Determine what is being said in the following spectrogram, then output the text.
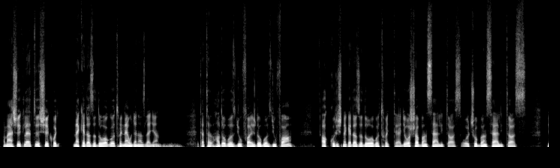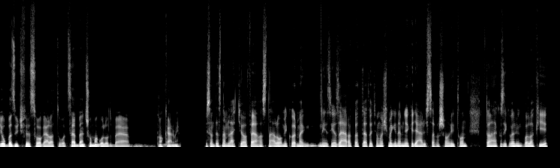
A másik lehetőség, hogy neked az a dolgod, hogy ne ugyanaz legyen. Tehát ha doboz gyufa és doboz gyufa, akkor is neked az a dolgod, hogy te gyorsabban szállítasz, olcsóbban szállítasz, jobb az ügyfélszolgálatod, szebben csomagolod be, akármi. Viszont ezt nem látja a felhasználó, amikor megnézi az árakat, tehát hogyha most megint nem mondjuk egy árösszehasonlítón találkozik velünk valaki,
